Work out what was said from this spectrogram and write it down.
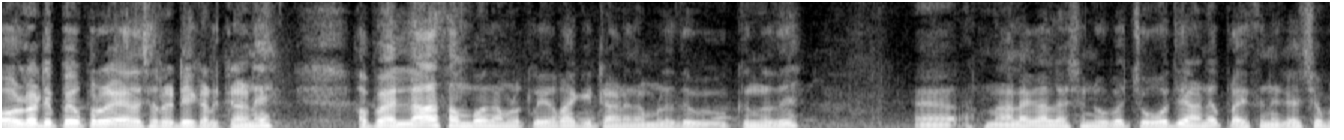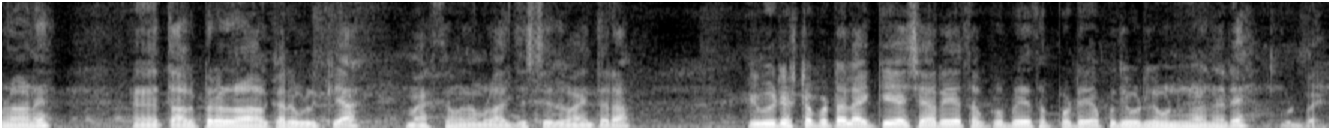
ഓൾറെഡി പേപ്പർ ഏകദേശം റെഡി കിടക്കുകയാണ് അപ്പോൾ എല്ലാ സംഭവവും നമ്മൾ ക്ലിയർ ആക്കിയിട്ടാണ് നമ്മളിത് വിൽക്കുന്നത് നാലേകാൽ ലക്ഷം രൂപ ചോദ്യമാണ് പ്രൈസ് നെഗോഷ്യബിൾ ആണ്. താല്പര്യമുള്ള ആൾക്കാർ വിളിക്കുക. മാക്സിമം നമ്മൾ അഡ്ജസ്റ്റ് ചെയ്ത് വാങ്ങിത്തരാം. ഈ വീഡിയോ ഇഷ്ടപ്പെട്ടാൽ ലൈക്ക് ചെയ്യുക ഷെയർ ചെയ്യുക സബ്സ്ക്രൈബ് ചെയ്യുക സപ്പോർട്ട് ചെയ്യുക. പുതിയ വീഡിയോ വീണ്ടും കാണുന്നവരെ ഗുഡ് ബൈ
